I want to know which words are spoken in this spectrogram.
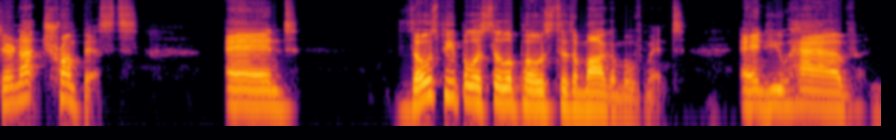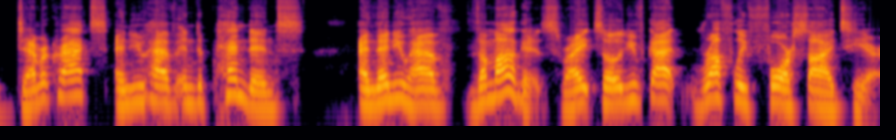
they're not Trumpists, and those people are still opposed to the MAGA movement. And you have Democrats and you have independents, and then you have the MAGAs, right? So you've got roughly four sides here.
